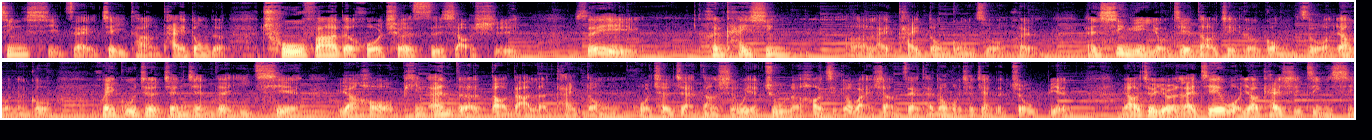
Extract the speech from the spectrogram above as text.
惊喜，在这一趟台东的出发的火车四小时，所以很开心，呃，来台东工作很。很幸运有接到这个工作，让我能够回顾这整整的一切，然后平安的到达了台东火车站。当时我也住了好几个晚上在台东火车站的周边，然后就有人来接我，要开始进行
